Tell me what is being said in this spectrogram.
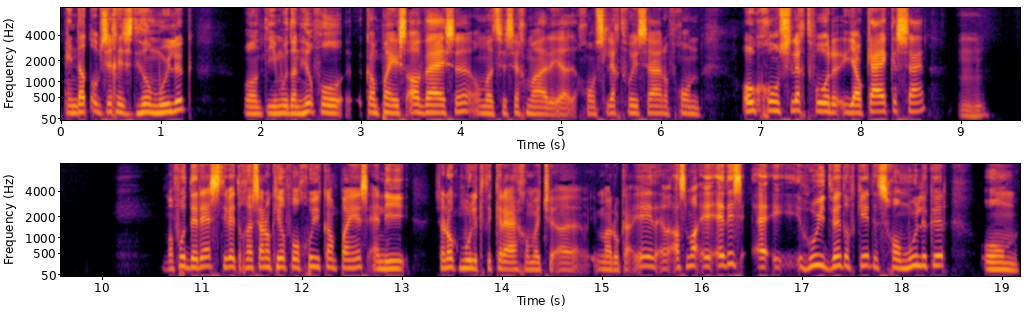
in dat opzicht is het heel moeilijk. Want je moet dan heel veel campagnes afwijzen. Omdat ze zeg maar ja, gewoon slecht voor je zijn. Of gewoon ook gewoon slecht voor jouw kijkers zijn. Mhm. Maar voor de rest, je weet toch, er zijn ook heel veel goede campagnes. En die zijn ook moeilijk te krijgen omdat je eh, Marokkaan... Ja, Als, Ma- het is, eh, hoe je het went of keert, het is gewoon moeilijker om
